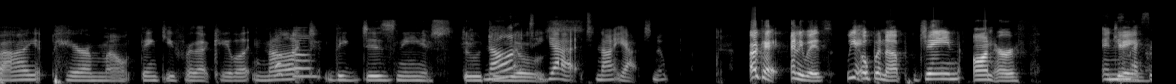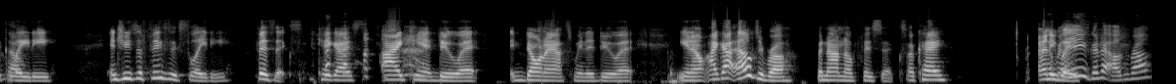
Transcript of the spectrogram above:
By Paramount. Thank you for that, Kayla. Not Welcome. the Disney Studios. Not yet. Not yet. Nope. Okay. Anyways, we open up Jane on Earth. In New Mexico. lady, and she's a physics lady. Physics. Okay, guys, I can't do it. Don't ask me to do it. You know, I got algebra, but not no physics. Okay. Oh, really? Anyways, You're good at algebra?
